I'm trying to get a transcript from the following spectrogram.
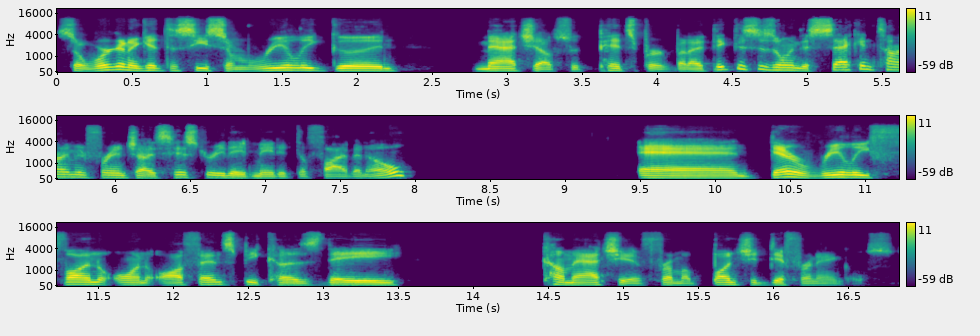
So we're going to get to see some really good matchups with Pittsburgh, but I think this is only the second time in franchise history they've made it to 5 and 0. And they're really fun on offense because they come at you from a bunch of different angles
